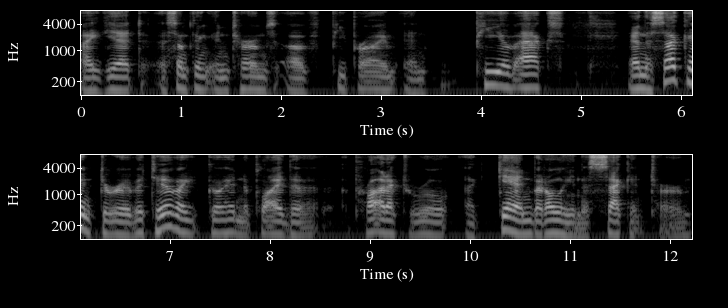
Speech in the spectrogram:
I get something in terms of p prime and p of x. And the second derivative, I go ahead and apply the product rule again, but only in the second term.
